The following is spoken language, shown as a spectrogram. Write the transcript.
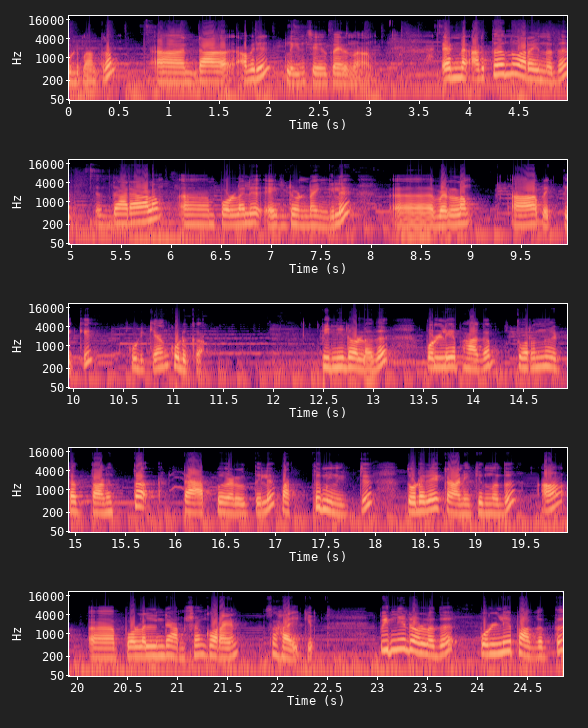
കൂടി മാത്രം അവർ ക്ലീൻ ചെയ്ത് തരുന്നതാണ്. രണ്ട് അടുത്തതെന്ന് പറയുന്നത് ധാരാളം പൊള്ളൽ ഏറ്റിട്ടുണ്ടെങ്കിൽ വെള്ളം ആ വ്യക്തിക്ക് കുടിക്കാൻ കൊടുക്കുക. പിന്നീടുള്ളത് പൊള്ളിയ ഭാഗം തുറന്നു വിട്ട തണുത്ത ടാപ്പ് വെള്ളത്തിൽ പത്ത് മിനിറ്റ് തുടരെ കാണിക്കുന്നത് ആ പൊള്ളലിന്റെ അംശം കുറയാൻ സഹായിക്കും. പിന്നീടുള്ളത് പൊള്ളിയ ഭാഗത്ത്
